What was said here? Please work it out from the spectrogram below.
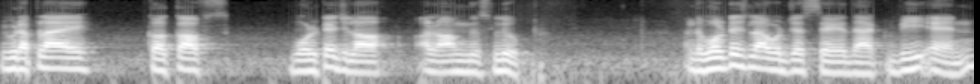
We would apply Kirchhoff's voltage law along this loop. And the voltage law would just say that Vn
